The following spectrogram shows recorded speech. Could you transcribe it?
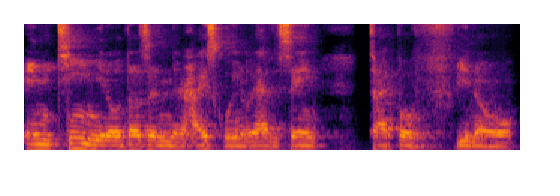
in team you know does it in their high school. You know, they have the same type of you know.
